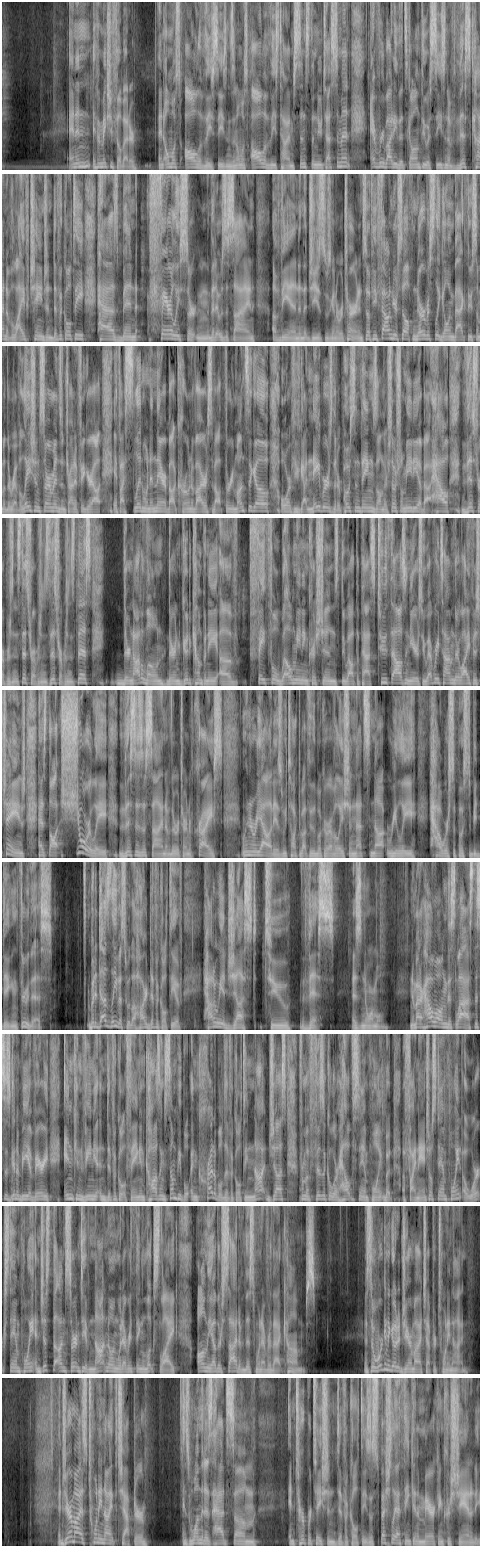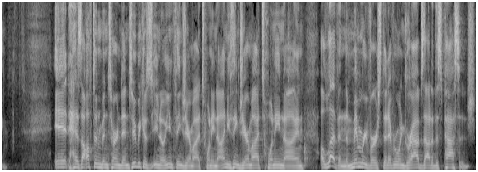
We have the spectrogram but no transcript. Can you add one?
And in, if it makes you feel better, in almost all of these seasons, in almost all of these times since the New Testament, everybody that's gone through a season of this kind of life change and difficulty has been fairly certain that it was a sign of the end and that Jesus was going to return. And so if you found yourself nervously going back through some of the Revelation sermons and trying to figure out if I slid one in there about coronavirus about three months ago, or if you've got neighbors that are posting things on their social media about how this represents this represents this represents this, they're not alone. They're in good company of faithful, well meaning Christians throughout the past 2,000 years who, every time their life has changed, has thought, surely this is a sign of the return of Christ. When in reality, as we talked about through the book of Revelation, that's not really how we're supposed to be digging through this. But it does leave us with a hard difficulty of how do we adjust to this as normal? No matter how long this lasts, this is going to be a very inconvenient and difficult thing and causing some people incredible difficulty, not just from a physical or health standpoint, but a financial standpoint, a work standpoint, and just the uncertainty of not knowing what everything looks like on the other side of this whenever that comes. And so we're going to go to Jeremiah chapter 29. And Jeremiah's 29th chapter is one that has had some interpretation difficulties, especially I think in American Christianity. It has often been turned into because, you know, you think Jeremiah 29, you think Jeremiah 29, 11, the memory verse that everyone grabs out of this passage.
